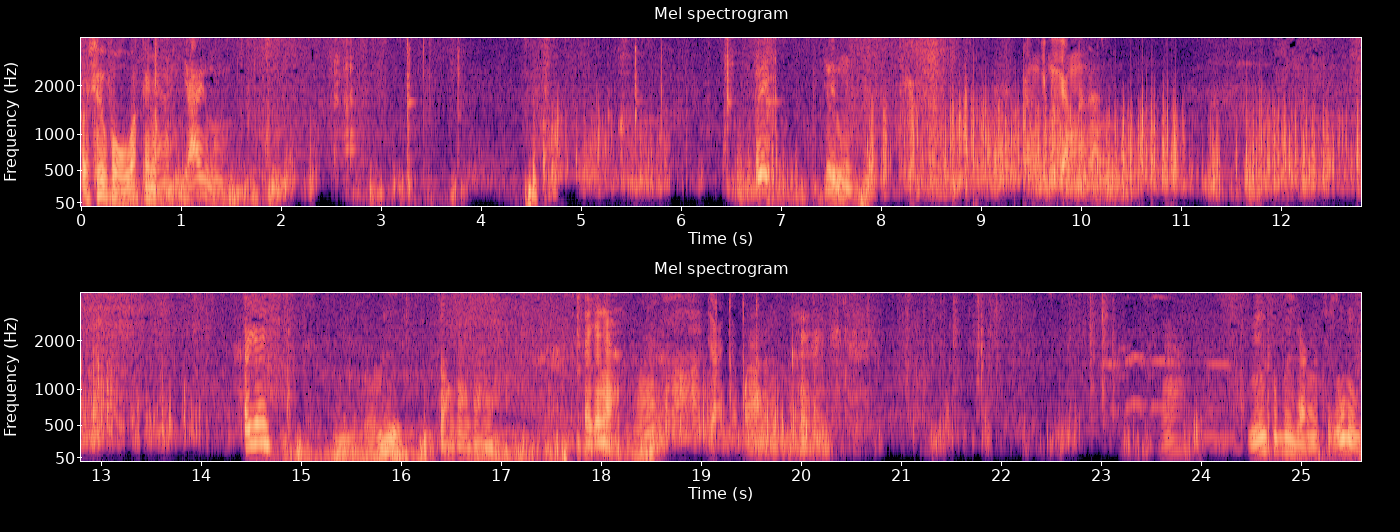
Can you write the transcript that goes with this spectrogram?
coi sư phụ bắt cái nhà. Gái mà. Dính găng dính cái găng đó ê ê còn cái gì? Còn còn còn đây cả nhà. Chá chá bá miếng cũng cái gần xỉu luôn.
